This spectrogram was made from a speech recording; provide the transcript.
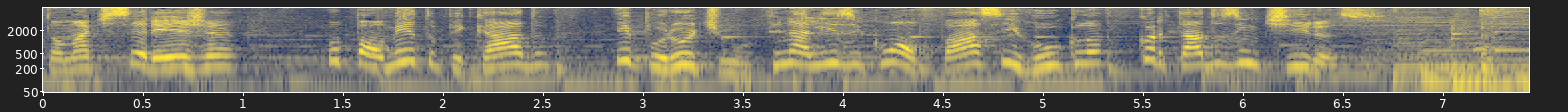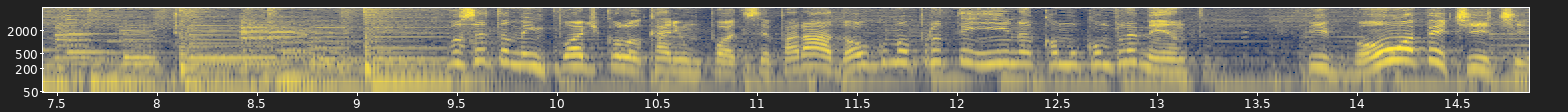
tomate cereja, o palmito picado e por último, finalize com alface e rúcula cortados em tiras. Você também pode colocar em um pote separado alguma proteína como complemento. E bom apetite!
